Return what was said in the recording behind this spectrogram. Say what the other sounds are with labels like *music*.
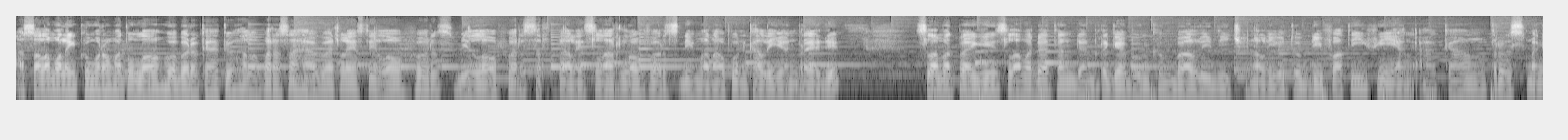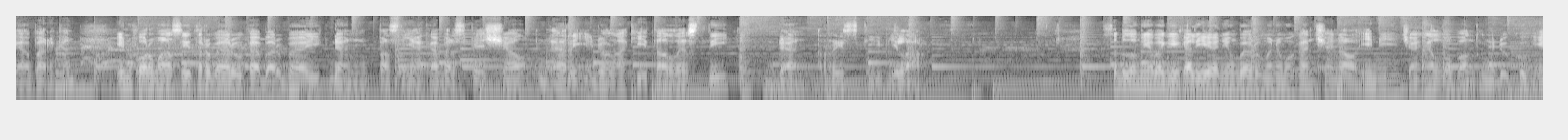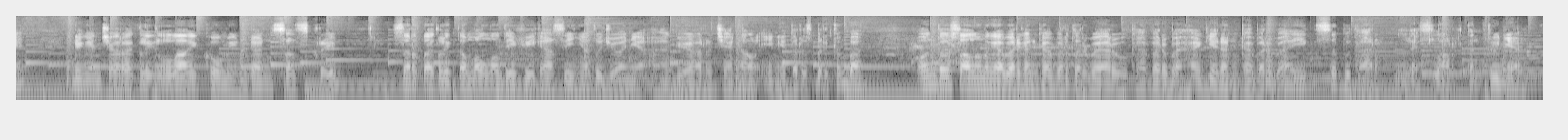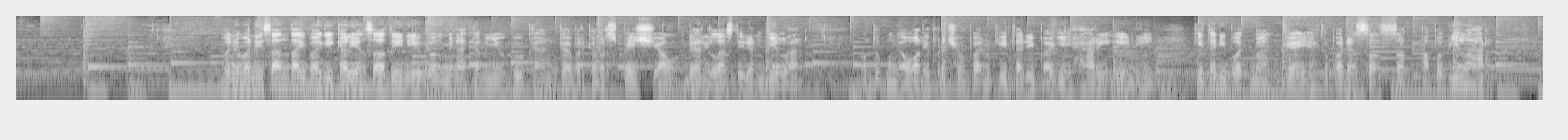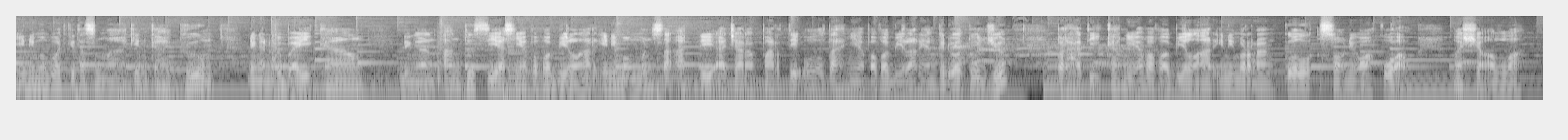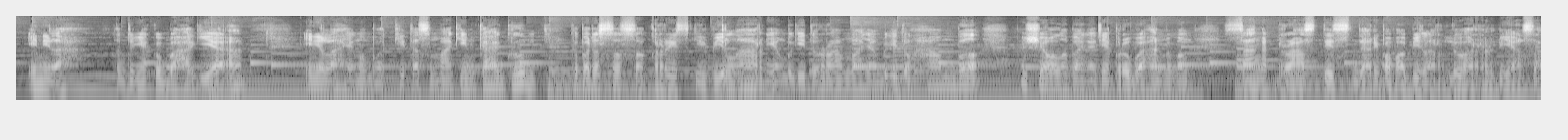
Assalamualaikum warahmatullahi wabarakatuh. Halo para sahabat Lesti Lovers, Belovers, serta Leslar Lovers di mana pun kalian berada. Selamat pagi, selamat datang dan bergabung kembali di channel Youtube Diva TV Yang akan terus mengabarkan informasi terbaru, kabar baik dan pastinya kabar spesial dari idola kita Lesti dan Rizky Bilar Sebelumnya bagi kalian yang baru menemukan channel ini, jangan lupa untuk mendukungnya dengan cara klik like, komen, dan subscribe, serta klik tombol notifikasinya tujuannya agar channel ini terus berkembang. Untuk selalu mengabarkan kabar terbaru, kabar bahagia, dan kabar baik seputar Leslar tentunya. Menemani santai pagi kalian saat ini, Bang Min akan menyuguhkan kabar-kabar spesial dari Lesti dan Bilar untuk mengawali perjumpaan kita di pagi hari ini, kita dibuat bangga ya kepada sosok Papa Bilar. Ini membuat kita semakin kagum dengan kebaikan, dengan antusiasnya Papa Bilar. Ini momen saat di acara party ultahnya Papa Bilar yang ke-27. Perhatikan ya Papa Bilar ini merangkul Sony Wakwau. Masya Allah, inilah tentunya kebahagiaan Inilah yang membuat kita semakin kagum kepada sosok Rizky Bilar yang begitu ramah, yang begitu humble. Masya Allah banget ya perubahan memang sangat drastis dari Papa Bilar, luar biasa.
